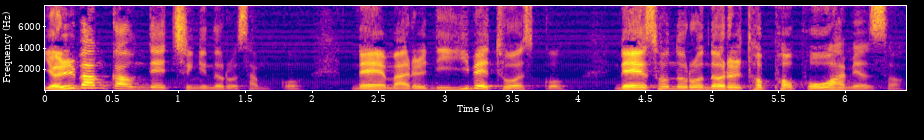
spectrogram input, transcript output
열방 가운데 증인으로 삼고 내 말을 네 입에 두었고 내 손으로 너를 덮어 보호하면서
